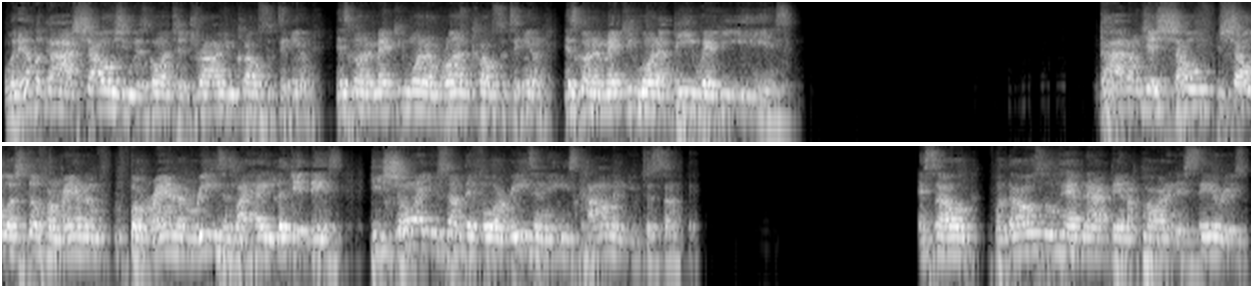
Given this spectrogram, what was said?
Whatever God shows you is going to draw you closer to Him. It's going to make you want to run closer to Him. It's going to make you want to be where He is. God don't just show show us stuff for random for random reasons. Like, hey, look at this. He's showing you something for a reason, and He's calling you to something. And so, for those who have not been a part of this series,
